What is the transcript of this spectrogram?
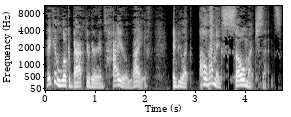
they can look back through their entire life and be like, "Oh, that makes so much sense."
